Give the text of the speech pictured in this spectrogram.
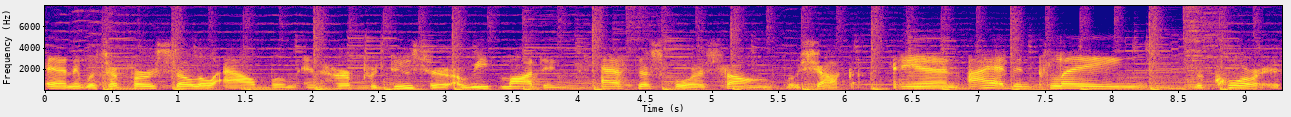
and it was her first solo album and her producer, Arif Mardin, asked us for a song for Shaka. And I had been playing the chorus.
